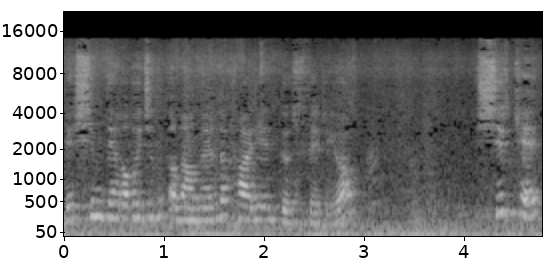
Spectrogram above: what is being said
ve şimdi havacılık alanlarında faaliyet gösteriyor. Şirket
